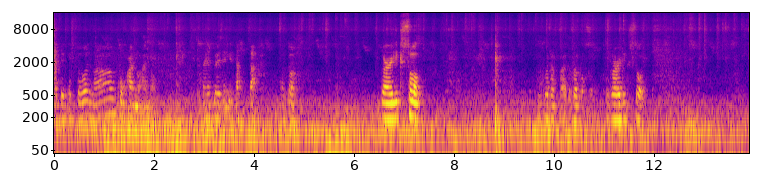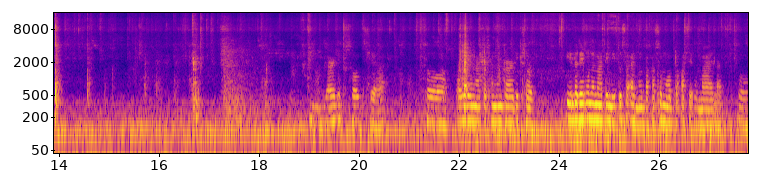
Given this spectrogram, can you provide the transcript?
natin ito ng kung ano-ano. Kaya pwedeng itaktak. Ito. Garlic salt. Garlic salt. Garlic salt siya. So, lagyan natin siya ng garlic salt. Ilagay muna natin dito sa ano, baka sumobra kasi umalat. So,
